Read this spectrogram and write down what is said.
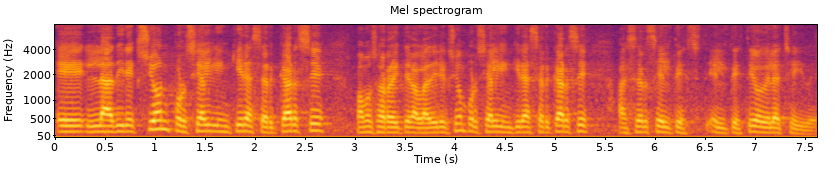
la dirección por si alguien quiere acercarse, vamos a reiterar, la dirección por si alguien quiere acercarse a hacerse el, el testeo del HIV.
